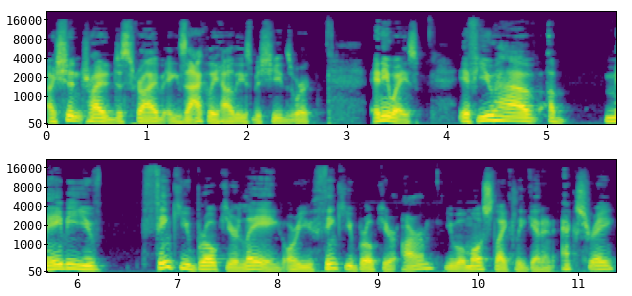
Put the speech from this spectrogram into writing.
I shouldn't try to describe exactly how these machines work. Anyways, if you have a maybe you think you broke your leg or you think you broke your arm, you will most likely get an x-ray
